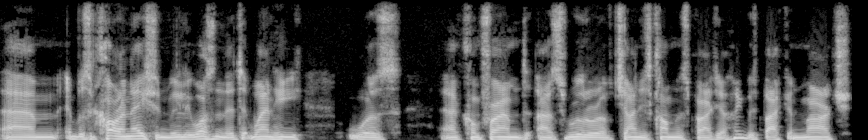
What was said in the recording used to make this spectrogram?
um, it was a coronation, really, wasn't it? When he was uh, confirmed as ruler of Chinese Communist Party, I think it was back in March.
